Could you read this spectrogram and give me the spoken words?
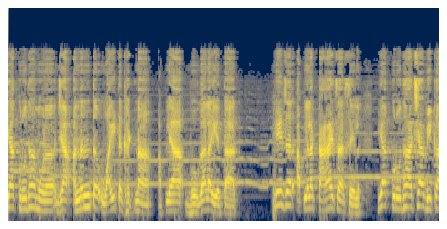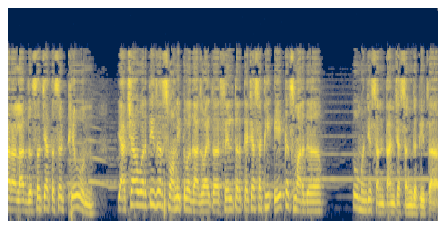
या क्रोधामुळं ज्या अनंत वाईट घटना आपल्या भोगाला येतात हे जर आपल्याला टाळायचं असेल या क्रोधाच्या विकाराला जसंच्या तसं ठेवून त्याच्यावरती जर स्वामित्व गाजवायचं असेल तर त्याच्यासाठी एकच मार्ग तो म्हणजे संतांच्या संगतीचा.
